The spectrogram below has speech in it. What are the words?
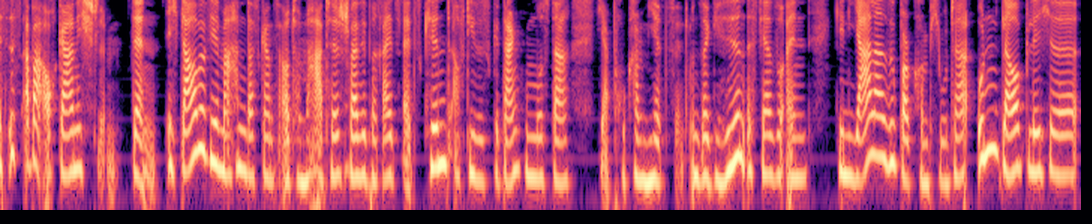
Es ist aber auch gar nicht schlimm, denn ich glaube, wir machen das ganz automatisch, weil wir bereits als Kind auf dieses Gedankenmuster ja programmiert sind. Unser Gehirn ist ja so ein genialer Supercomputer, unglaubliche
